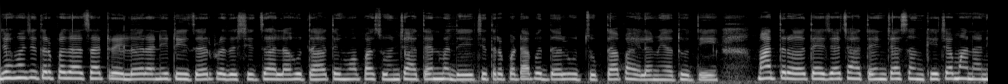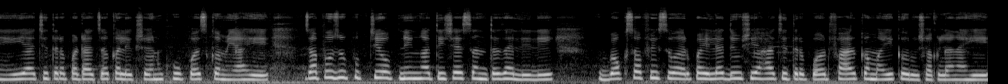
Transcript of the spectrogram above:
जेव्हा चित्रपटाचा ट्रेलर आणि टीझर प्रदर्शित झाला होता तेव्हापासून चाहत्यांमध्ये चित्रपटाबद्दल उत्सुकता पाहायला मिळत होती. मात्र त्याच्या चाहत्यांच्या संख्येच्या मानाने या चित्रपटाचं कलेक्शन खूपच कमी आहे. झापूझुपूकची ओपनिंग अतिशय संत झालेली बॉक्स ऑफिसवर पहिल्या दिवशी हा चित्रपट फार कमाई करू शकला नाही.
